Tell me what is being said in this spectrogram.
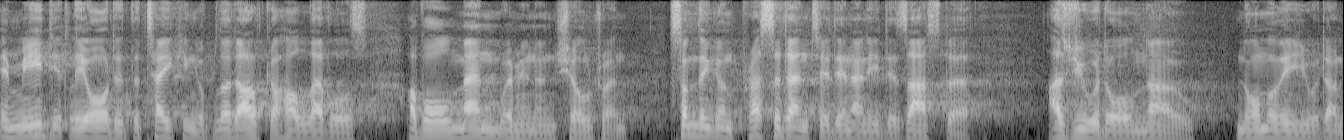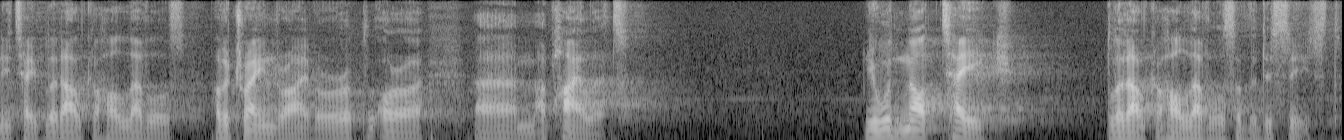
immediately ordered the taking of blood alcohol levels of all men, women, and children, something unprecedented in any disaster. As you would all know, normally you would only take blood alcohol levels of a train driver or a, or a, um, a pilot. You would not take blood alcohol levels of the deceased.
